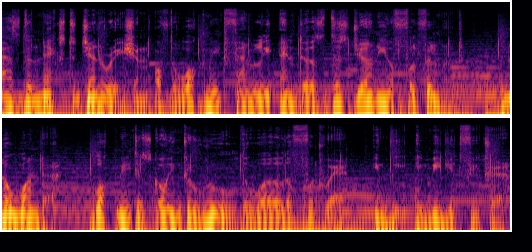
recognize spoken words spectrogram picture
As the next generation of the Walkmate family enters this journey of fulfillment, no wonder Walkmate is going to rule the world of footwear in the immediate future.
